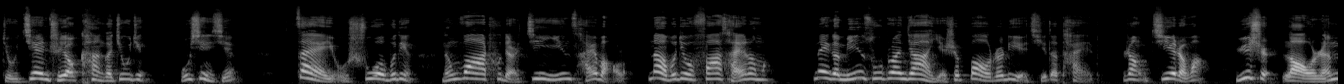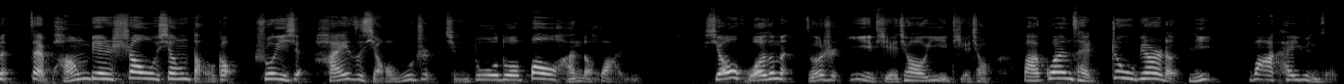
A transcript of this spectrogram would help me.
就坚持要看个究竟，不信邪，再有说不定。能挖出点金银财宝了，那不就发财了吗？那个民俗专家也是抱着猎奇的态度，让接着挖。于是老人们在旁边烧香祷告，说一些“孩子小无知，请多多包涵”的话语。小伙子们则是一铁锹一铁锹，把棺材周边的泥挖开运走。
